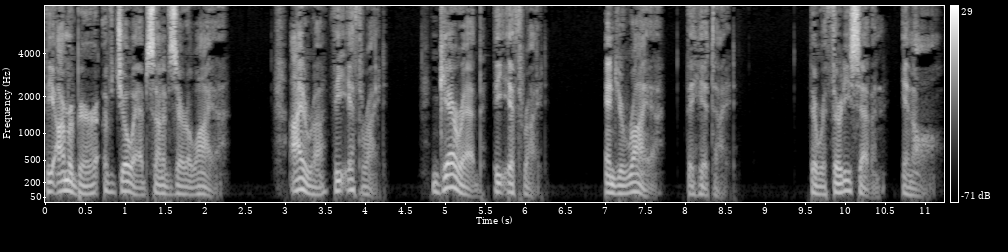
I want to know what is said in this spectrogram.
the armor-bearer of joab son of zeruiah ira the ithrite gareb the ithrite and uriah the hittite. There were 37 in all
